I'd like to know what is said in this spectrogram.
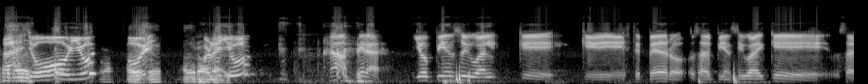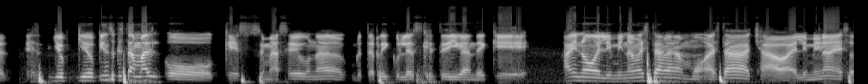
Ah, yo, obvio. Hoy, ahora yo. No, mira, yo pienso igual que, que este Pedro. O sea, pienso igual que. O sea, es- yo, yo pienso que está mal o que se me hace una completa ridiculez que te digan de que. Ay, no, elimíname a esta, a esta chava, elimina eso.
